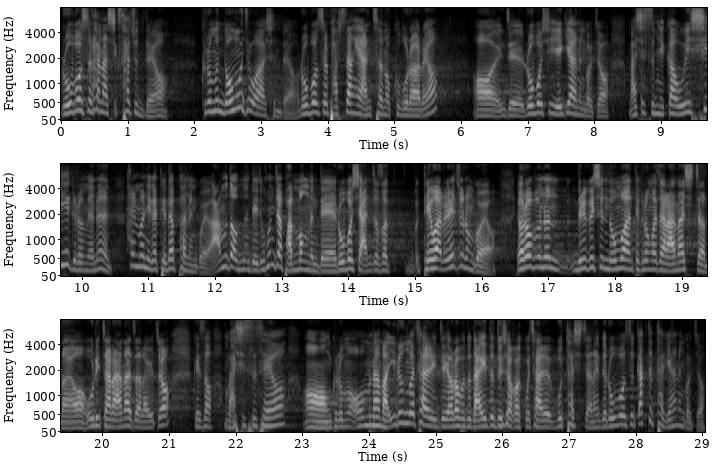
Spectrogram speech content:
로봇을 하나씩 사준대요. 그러면 너무 좋아하신대요. 로봇을 밥상에 앉혀놓고 뭐라 그래요? 어, 이제 로봇이 얘기하는 거죠. 맛있습니까? 오이시? 그러면은 할머니가 대답하는 거예요. 아무도 없는데 이제 혼자 밥 먹는데 로봇이 앉아서 대화를 해주는 거예요. 여러분은 늙으신 노모한테 그런 거 잘 안 하시잖아요. 우리 잘 안 하잖아요. 그죠? 그래서 맛있으세요? 어, 그러면 어머나 막 이런 거 잘 이제 여러분도 나이도 드셔갖고 잘 못 하시잖아요. 근데 로봇은 깍듯하게 하는 거죠.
